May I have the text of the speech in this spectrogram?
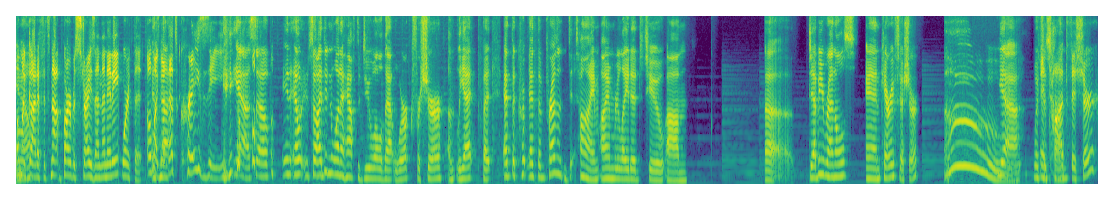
Oh my know? God. If it's not Barbra Streisand, then it ain't worth it. Oh my It's God. not- That's crazy. yeah so you so i didn't want to have to do all of that work for sure um, yet but at the at the present time i'm related to um uh debbie reynolds and carrie fisher Ooh. yeah which And is Todd fun. Fisher.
